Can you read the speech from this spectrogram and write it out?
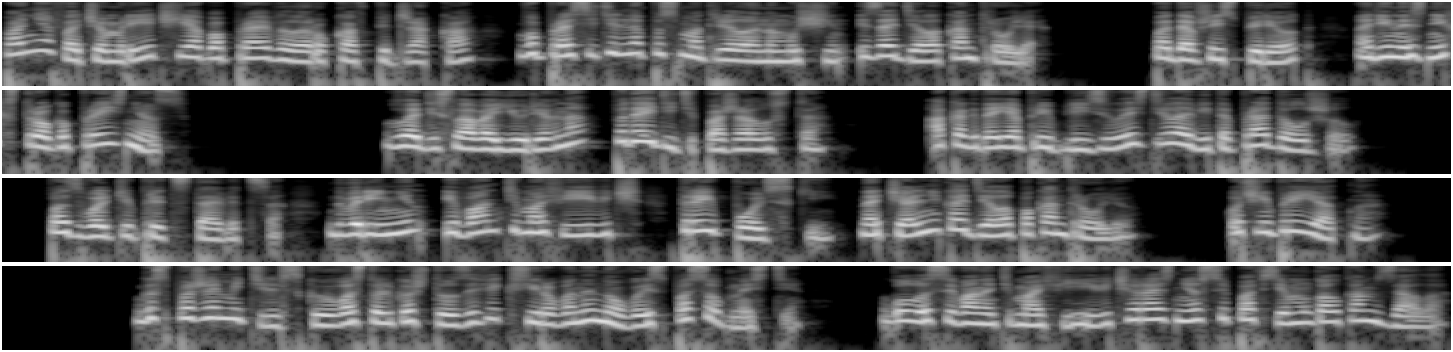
Поняв, о чем речь, я поправила рукав пиджака, вопросительно посмотрела на мужчин из отдела контроля. Подавшись вперед, один из них строго произнес: «Владислава Юрьевна, подойдите, пожалуйста». А когда я приблизилась, деловито продолжил. «Позвольте представиться. Дворянин Иван Тимофеевич Троепольский, начальник отдела по контролю. Очень приятно». «Госпожа Метельская, у вас только что зафиксированы новые способности». Голос Ивана Тимофеевича разнесся по всем уголкам зала,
